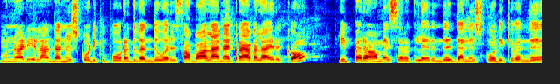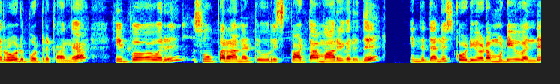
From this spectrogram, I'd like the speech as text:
முன்னாடியெல்லாம் தனுஷ்கோடிக்கு போகிறது வந்து ஒரு சவாலான ட்ராவலாக இருக்கும். இப்போ ராமேஸ்வரத்தில் இருந்து தனுஷ்கோடிக்கு வந்து ரோடு போட்டிருக்காங்க. இப்போது ஒரு சூப்பரான டூரிஸ்ட் ஸ்பாட்டாக மாறி வருது. இந்த தனுஷ்கோடியோட முடிவு வந்து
